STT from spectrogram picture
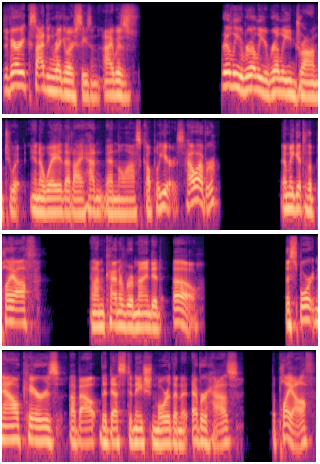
It's a very exciting regular season. I was really, really, really drawn to it in a way that I hadn't been the last couple years. However, then we get to the playoff, and I'm kind of reminded oh, the sport now cares about the destination more than it ever has the playoff.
